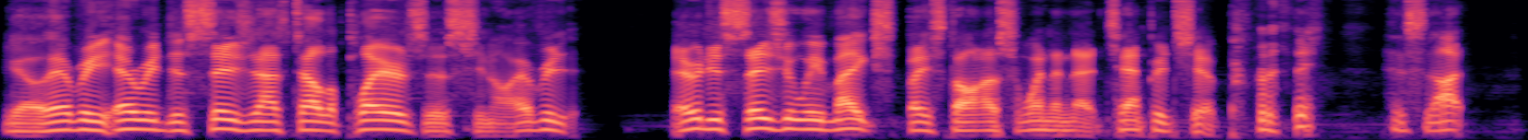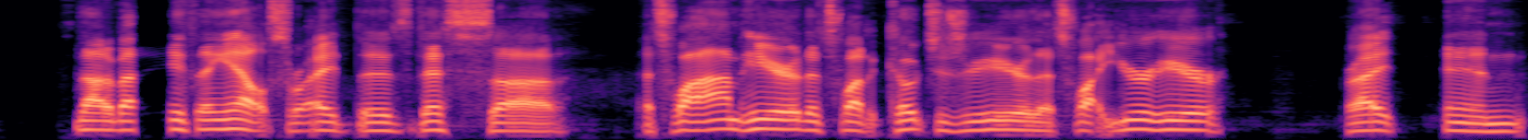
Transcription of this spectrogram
you know, every every decision I tell the players this, you know, every every decision we make is based on us winning that championship. it's not it's not about anything else, right? That's that's uh, that's why I'm here. That's why the coaches are here. That's why you're here, right? And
